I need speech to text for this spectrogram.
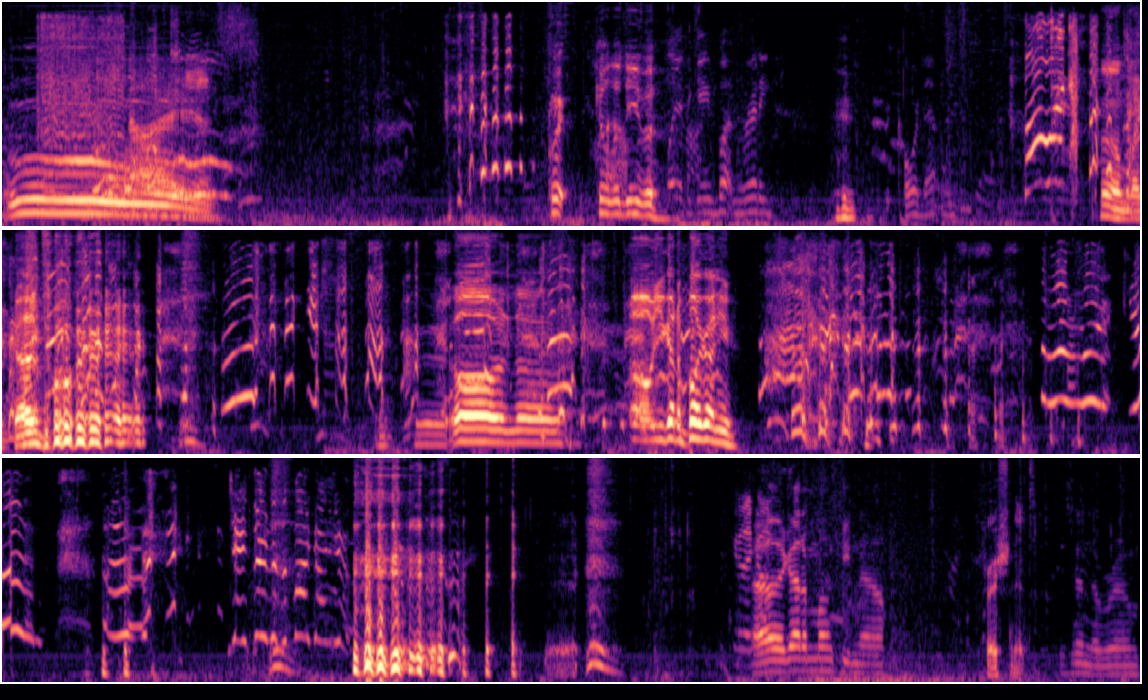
Ooh. Nice. Quick, kill the D.Va. Play the game button ready. Record that one. Oh my god. Oh no. Oh, you got a bug on you. oh my god. Oh my... J3, has a bug on you. Here they Oh, they got a monkey now. Freshness. He's in the room.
